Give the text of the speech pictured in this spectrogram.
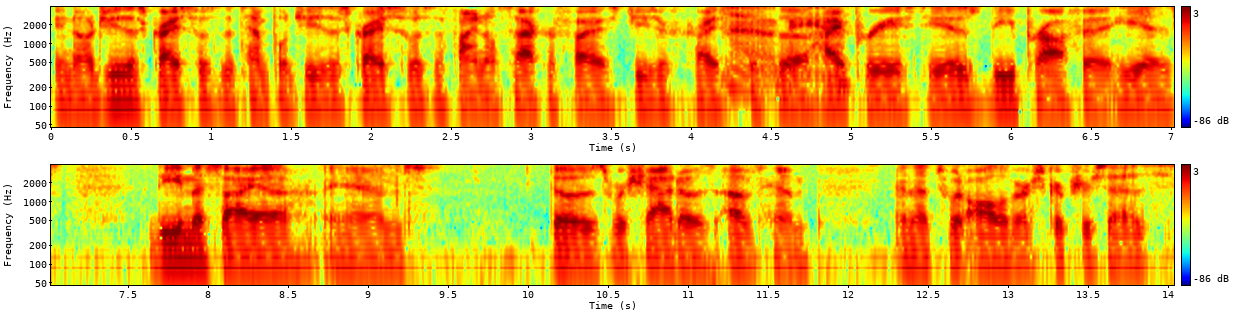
you know, Jesus Christ was the temple. Jesus Christ was the final sacrifice. Jesus Christ Oh, is the high priest. He is the prophet. He is the Messiah and those were shadows of him. And that's what all of our scripture says.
